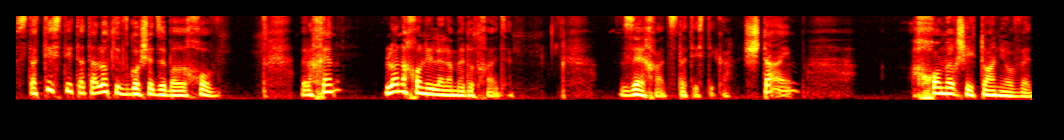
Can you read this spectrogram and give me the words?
סטטיסטית אתה לא תפגוש את זה ברחוב. ולכן לא נכון לי ללמד אותך את זה. זה אחד, סטטיסטיקה. שתיים, החומר שאיתו אני עובד.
